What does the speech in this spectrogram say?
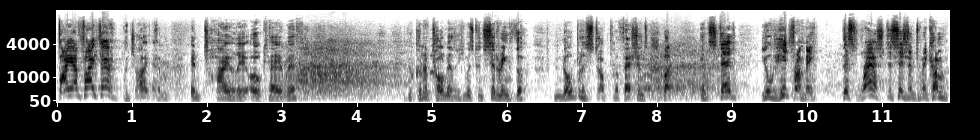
firefighter, which I am entirely okay with. You could have told me that he was considering the noblest of professions, but instead, you hid from me this rash decision to become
